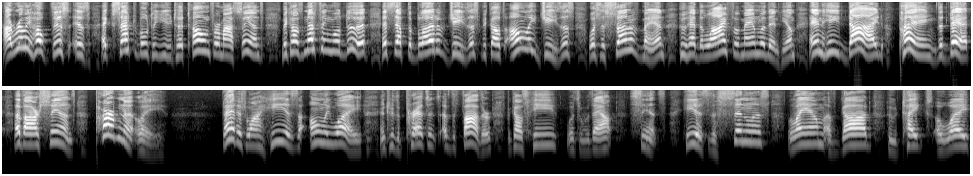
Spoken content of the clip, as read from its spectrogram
I really hope this is acceptable to you to atone for my sins because nothing will do it except the blood of Jesus because only Jesus was the Son of Man who had the life of man within him and he died paying the debt of our sins permanently. That is why he is the only way into the presence of the Father because he was without sin. He is the sinless Lamb of God who takes away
